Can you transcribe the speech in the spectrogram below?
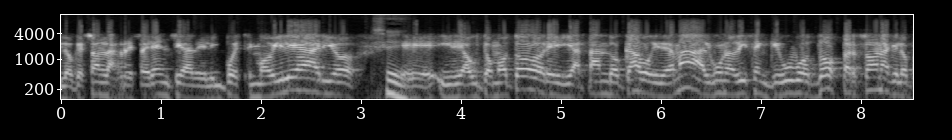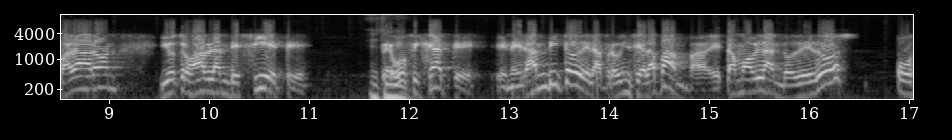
lo que son las referencias del impuesto inmobiliario eh, y de automotores y atando cabo y demás. Algunos dicen que hubo dos personas que lo pagaron y otros hablan de siete. pero vos fijate, en el ámbito de la provincia de La Pampa, estamos hablando de dos o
